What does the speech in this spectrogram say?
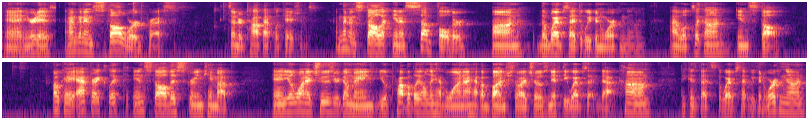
And here it is. And I'm going to install WordPress. It's under top applications. I'm going to install it in a subfolder on the website that we've been working on. I will click on install. Okay, after I clicked install, this screen came up and you'll want to choose your domain. You'll probably only have one. I have a bunch, so I chose niftywebsite.com because that's the website we've been working on.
